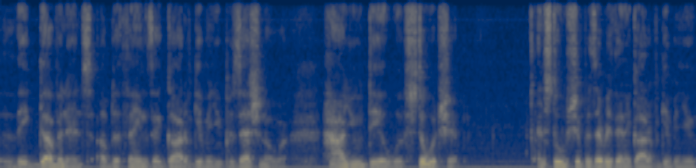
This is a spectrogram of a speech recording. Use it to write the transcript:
the governance of the things that God have given you possession over, how you deal with stewardship. And stewardship is everything that God have given you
